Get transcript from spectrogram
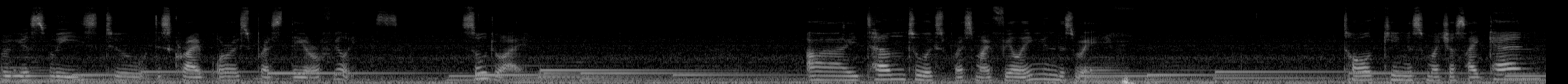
various ways to describe or express their feelings. So do I. I tend to express my feeling in this way talking as much as I can,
